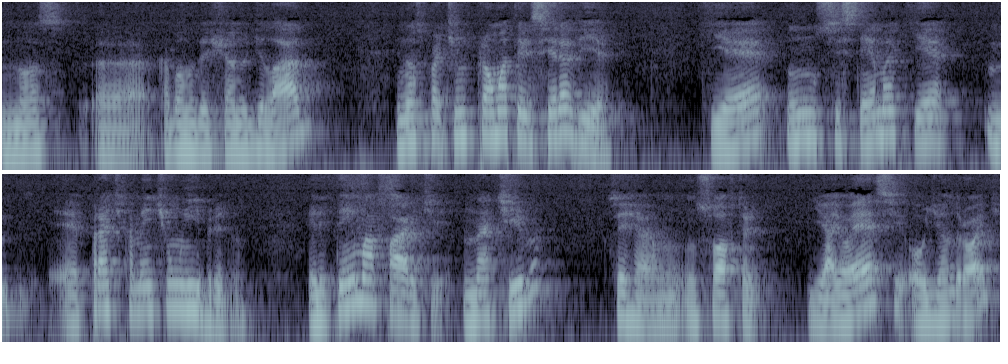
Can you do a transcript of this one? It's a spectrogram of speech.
nós uh, acabamos deixando de lado e nós partimos para uma terceira via, que é um sistema que é, é praticamente um híbrido. Ele tem uma parte nativa, ou seja, um, um software de iOS ou de Android,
